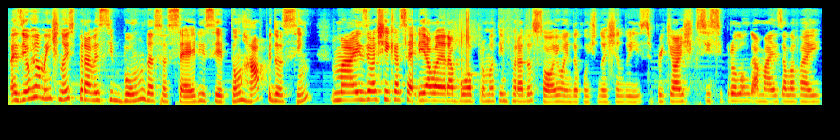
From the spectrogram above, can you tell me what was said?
Mas eu realmente não esperava esse boom dessa série ser tão rápido assim. Mas eu achei que a série ela era boa para uma temporada só. Eu ainda continuo achando isso, porque eu acho que se se prolongar mais, ela vai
